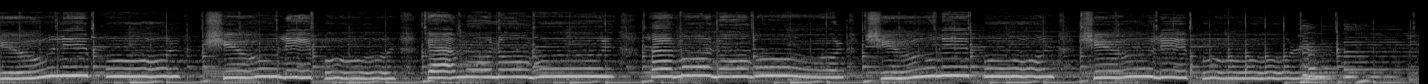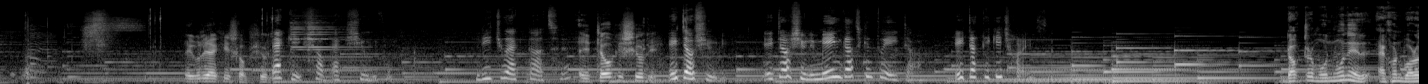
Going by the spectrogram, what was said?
শিউলি ফুল শিউলি ফুল কেমন ভুল এমন ভুল শিউলি ফুল শিউলি ফুল। এগুলি একই সব শিউলি? একই সব এক শিউলি ফুল। লিচু একটা আছে। এটাও কি শিউলি? এটাও শিউলি। এটাও শিউলি। মেইন গাছ কিন্তু এইটা। এটা থেকেই ছড়াইছে। ডক্টর মুনমুনের এখন বড়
